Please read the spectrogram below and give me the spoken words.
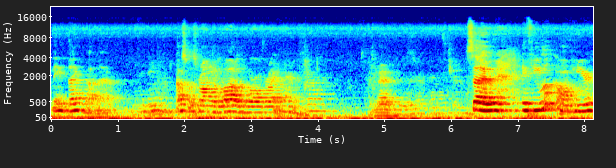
Need to think about that. That's what's wrong with a lot of the world right now. Amen. So, if you look on here,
